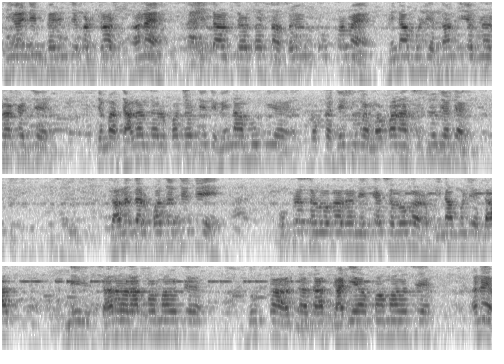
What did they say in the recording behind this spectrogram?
ડિવાઇડેડ ચેરિટેબલ ટ્રસ્ટ અને સીતારામ સેવા ટ્રસ્ટના સંયુક્ત ઉપક્રમે વિનામૂલ્યે દંત યજ્ઞ રાખે છે જેમાં જાલંધર પદ્ધતિથી વિનામૂલ્યે ડૉક્ટર જયસુભાઈ મકવાણા સિસોદિયા છે. જાલંધર પદ્ધતિથી ઓપરેશન વગર અને ઇન્જેક્શન વગર વિનામૂલ્યે દાંતની સારવાર આપવામાં આવે છે દુઃખતા હળતા દાંત કાઢી આપવામાં આવે છે અને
